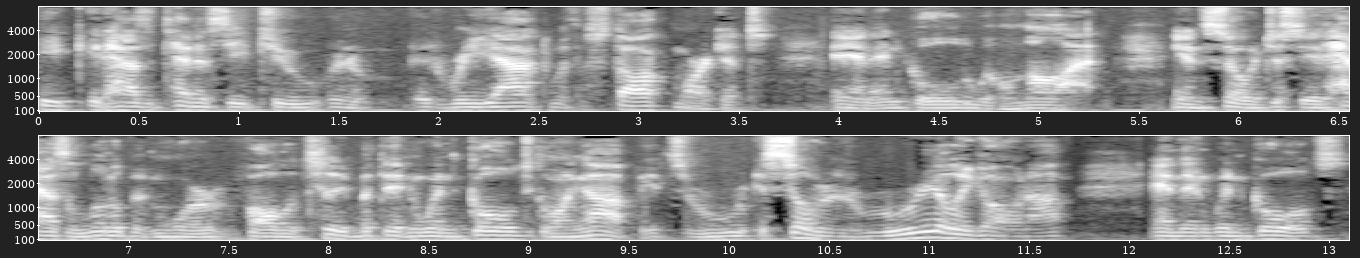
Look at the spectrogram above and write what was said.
it, it has a tendency to you know, react with the stock market and, and gold will not. And so it just it has a little bit more volatility. But then when gold's going up, it's silver is really going up. And then when gold's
